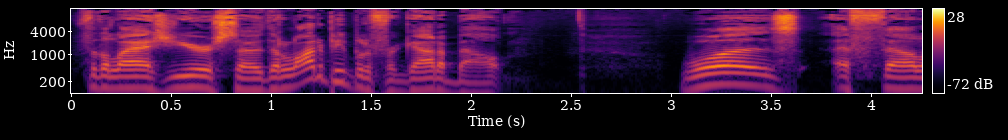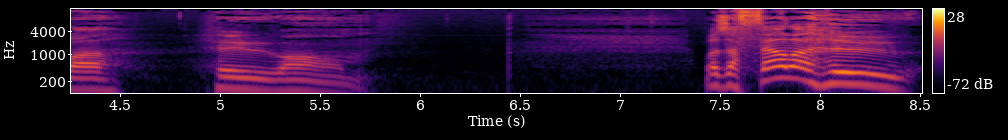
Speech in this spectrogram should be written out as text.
for the last year or so that a lot of people have forgot about was a fella who um was a fella who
